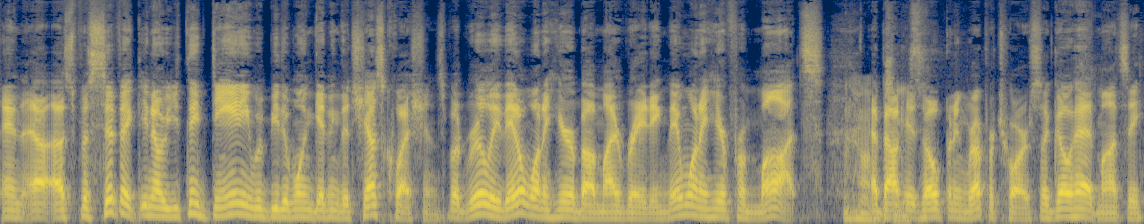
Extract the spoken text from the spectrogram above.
And a, a specific, you know, you think Danny would be the one getting the chess questions, but really they don't want to hear about my rating. They want to hear from Motz Oh, about geez. his opening repertoire. So go ahead, Motzi.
